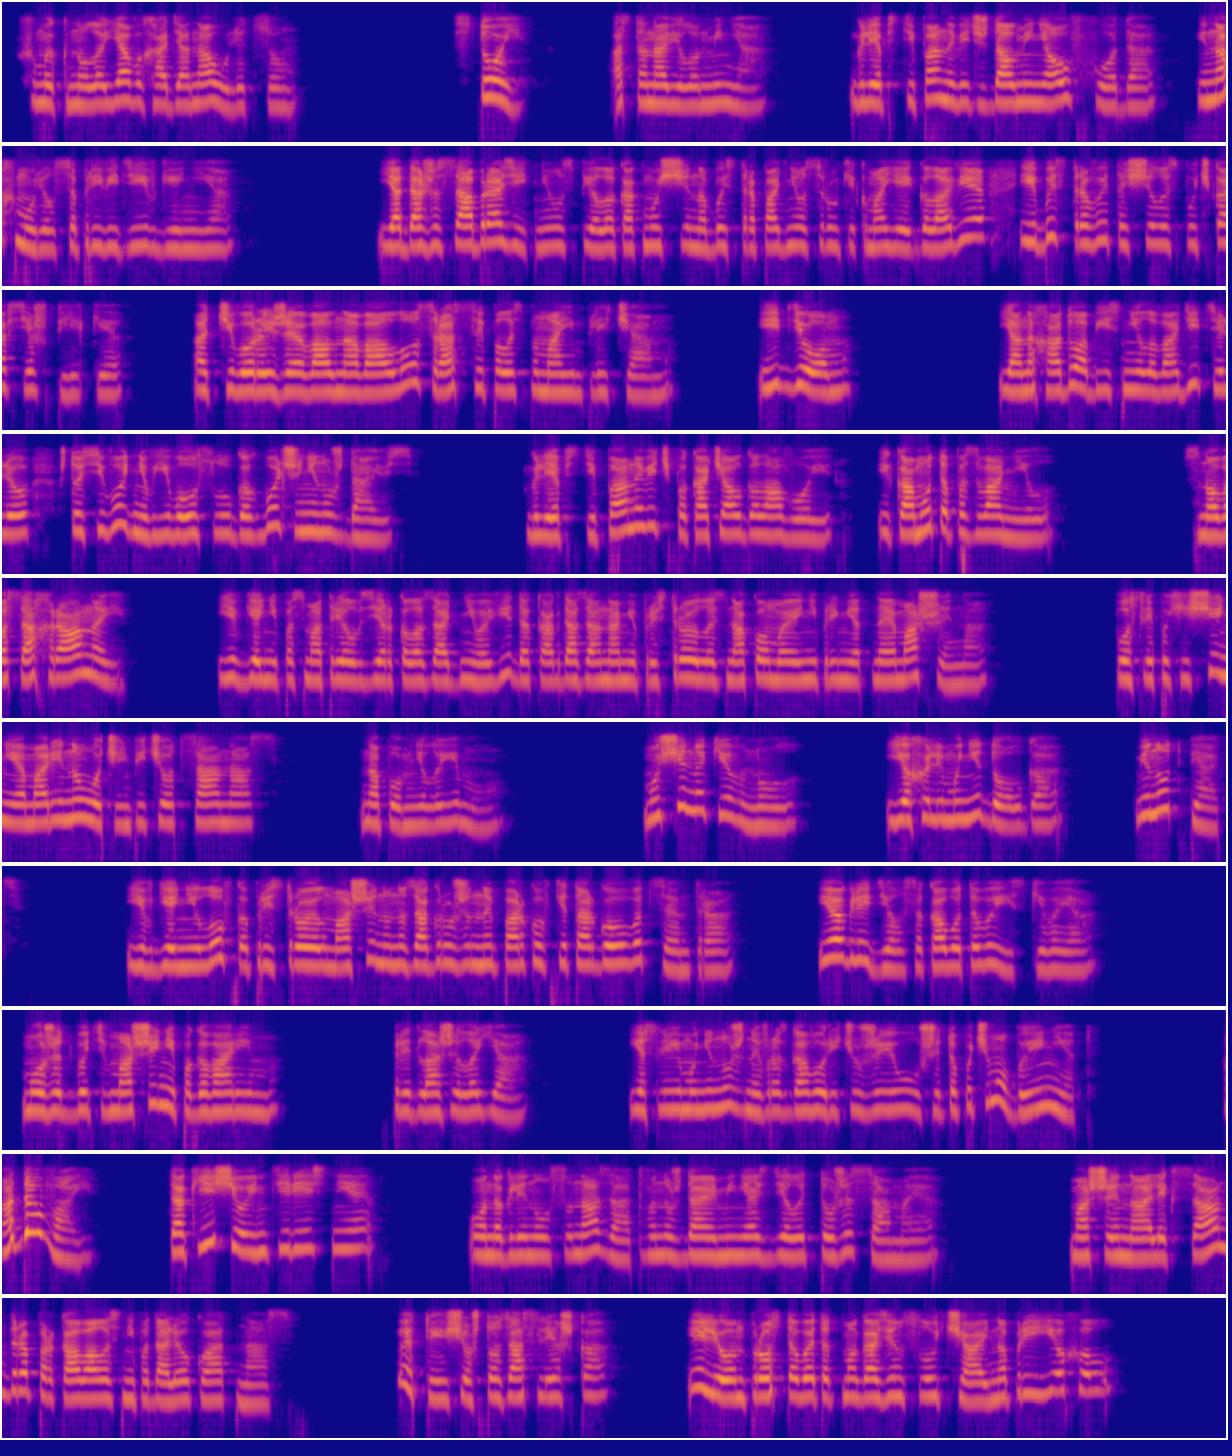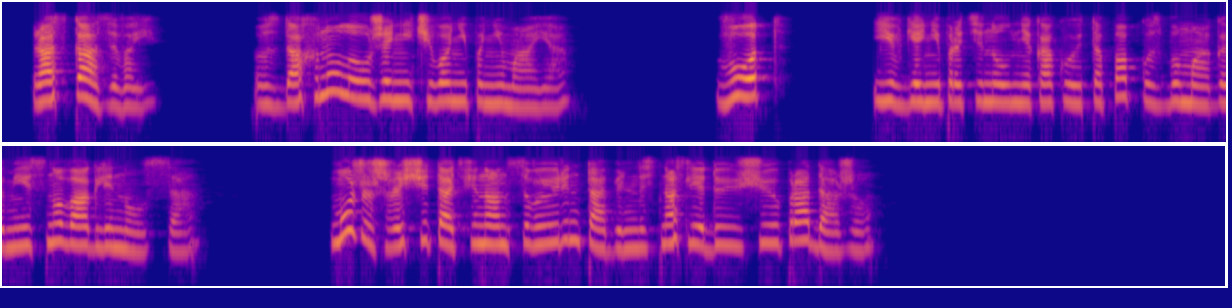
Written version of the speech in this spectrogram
хмыкнула я, выходя на улицу. Стой, остановил он меня. Глеб Степанович ждал меня у входа и нахмурился при виде Евгения. Я даже сообразить не успела, как мужчина быстро поднес руки к моей голове и быстро вытащил из пучка все шпильки, отчего рыжая волна волос рассыпалась по моим плечам. «Идем!» Я на ходу объяснила водителю, что сегодня в его услугах больше не нуждаюсь. Глеб Степанович покачал головой и кому-то позвонил. Снова с охраной? Евгений посмотрел в зеркало заднего вида, когда за нами пристроилась знакомая неприметная машина. После похищения Марина очень печется о нас, напомнила ему. Мужчина кивнул. Ехали мы недолго, минут пять. Евгений ловко пристроил машину на загруженной парковке торгового центра и огляделся, кого-то выискивая. Может быть, в машине поговорим, предложила я. Если ему не нужны в разговоре чужие уши, то почему бы и нет? А давай. Так еще интереснее. Он оглянулся назад, вынуждая меня сделать то же самое. Машина Александра парковалась неподалеку от нас. Это еще что за слежка? Или он просто в этот магазин случайно приехал? Рассказывай, Вздохнула, уже ничего не понимая. «Вот!» Евгений протянул мне какую-то папку с бумагами и снова оглянулся. «Можешь рассчитать финансовую рентабельность на следующую продажу?»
